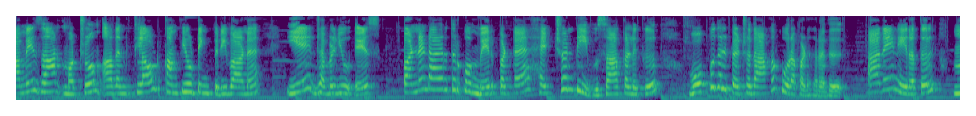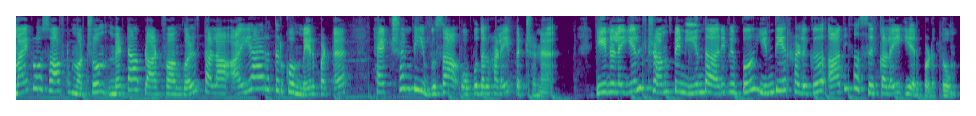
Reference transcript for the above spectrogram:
அமேசான் மற்றும் அதன் கிளவுட் கம்ப்யூட்டிங் பிரிவான ஏடபிள்யூஎஸ் பன்னெண்டாயிரத்திற்கும் மேற்பட்ட ஹெச் ஒன் பி விசாக்களுக்கு ஒப்புதல் பெற்றதாக கூறப்படுகிறது. அதே நேரத்தில் மைக்ரோசாஃப்ட் மற்றும் மெட்டா பிளாட்ஃபார்ம்கள் தலா ஐயாயிரத்திற்கும் மேற்பட்ட ஹெச் ஒன் பி விசா ஒப்புதல்களை பெற்றன. இந்நிலையில் ட்ரம்பின் இந்த அறிவிப்பு இந்தியர்களுக்கு அதிக சிக்கலை ஏற்படுத்தும்.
